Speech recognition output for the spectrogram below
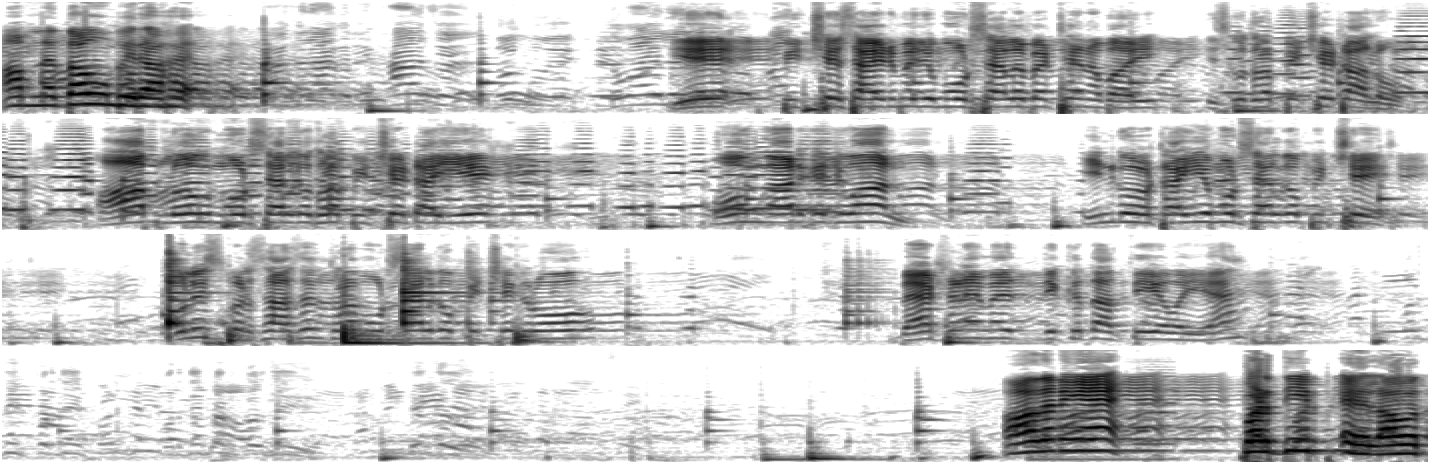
हमने दाऊ मेरा है। ये पीछे साइड में जो मोटरसाइकिल बैठे हैं ना भाई इसको थोड़ा पीछे टालो। आप लोग मोटरसाइकिल को थोड़ा पीछे हटाइए होम गार्ड के जवान इनको हटाइए मोटरसाइकिल को पीछे। पुलिस प्रशासन थोड़ा मोटरसाइकिल को पीछे करो। बैठने में दिक्कत आती है भाई है? आदरणीय प्रदीप एलावत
